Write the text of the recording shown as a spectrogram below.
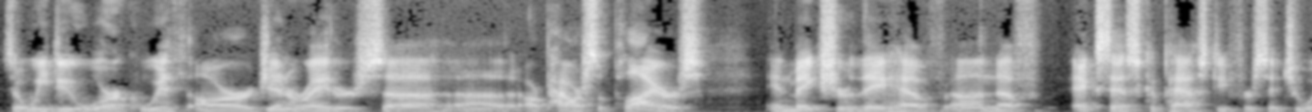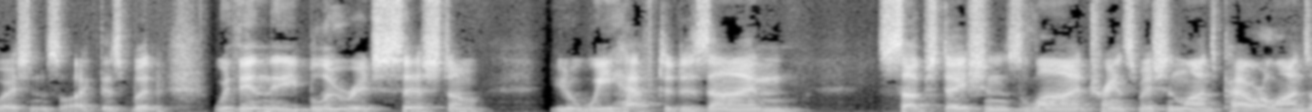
so we do work with our generators uh, uh, our power suppliers and make sure they have uh, enough excess capacity for situations like this. But within the Blue Ridge system, you know, we have to design substations, line, transmission lines, power lines.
